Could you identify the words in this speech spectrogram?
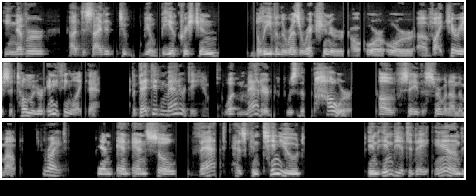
He never uh, decided to you know be a Christian, believe in the resurrection or or or, or uh, vicarious atonement or anything like that. But that didn't matter to him. What mattered was the power of say the Sermon on the Mount. right. And and and so that has continued in India today and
